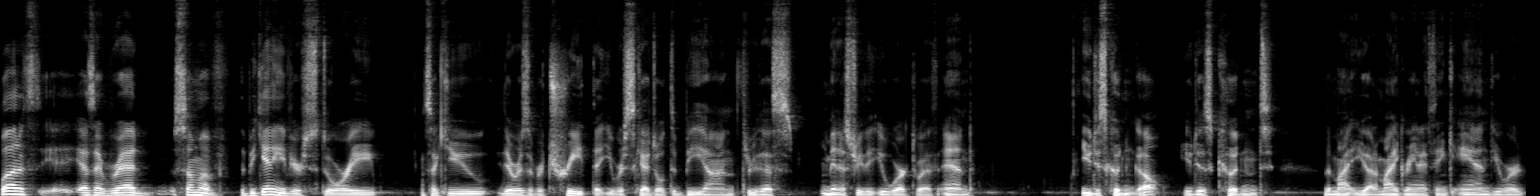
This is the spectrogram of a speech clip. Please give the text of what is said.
Well, and it's eh, as I read some of the beginning of your story, it's like you there was a retreat that you were scheduled to be on through this ministry that you worked with, and you just couldn't go. You just couldn't. The you had a migraine, I think, and you were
